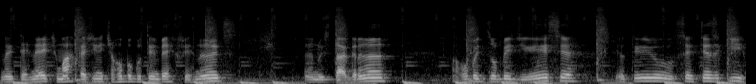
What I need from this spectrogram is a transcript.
na internet, marca a gente, arroba Gutenberg Fernandes, é, no Instagram, arroba Desobediência. Eu tenho certeza que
